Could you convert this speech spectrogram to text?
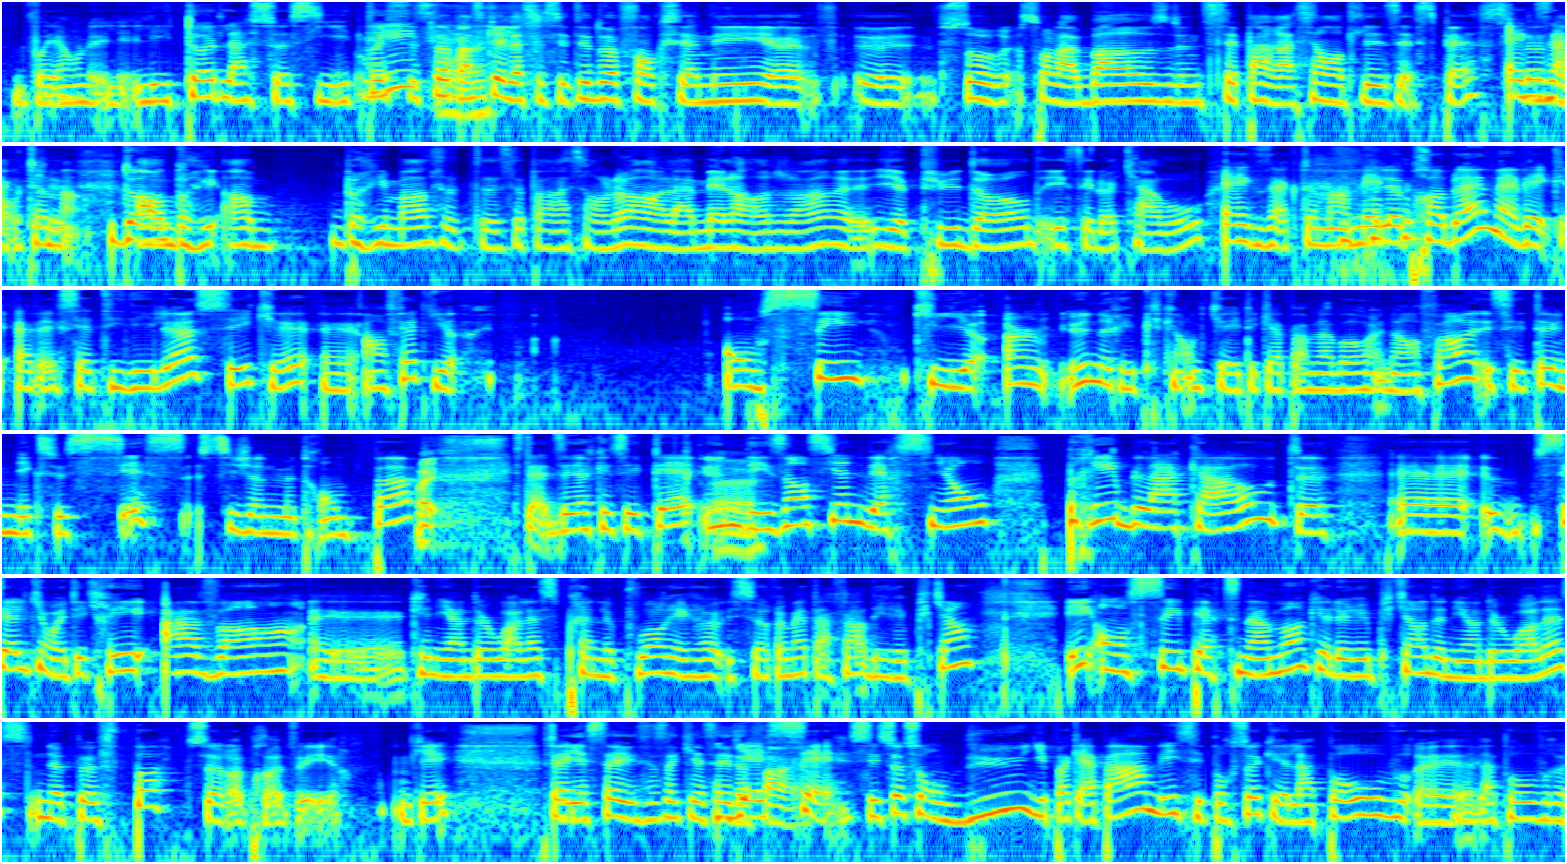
voyons le- l'état de la société. Oui, c'est ça, parce que la société doit fonctionner euh, euh, sur, sur la base d'une séparation entre les espèces. là. Exactement. Donc, euh, en, Donc- bri- en brimant cette séparation-là, en la mélangeant, il n'y a plus d'ordre et c'est le chaos. Exactement. Mais le problème avec avec cette idée-là, c'est que euh, en fait, il y a on sait qu'il y a un, une réplicante qui a été capable d'avoir un enfant et c'était une Nexus 6, si je ne me trompe pas. Ouais. C'est-à-dire que c'était une Euh. des anciennes versions pré-blackout, euh, celles qui ont été créées avant euh, que Neander Wallace prenne le pouvoir et re- se remette à faire des réplicants. Et on sait pertinemment que les réplicants de Neander Wallace ne peuvent pas se reproduire. OK? Fait il essaie, c'est ça qu'il essaie il de faire. essaie. C'est ça son but. Il est pas capable et c'est pour ça que la pauvre, euh, la pauvre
